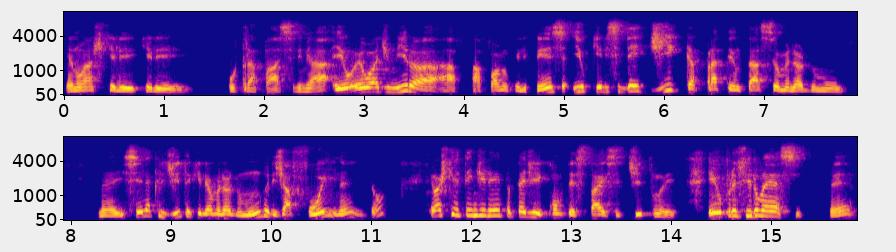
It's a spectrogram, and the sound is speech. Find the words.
Eu não acho que ele, que ele ultrapasse. Ah, Eu, eu admiro a, a, a forma que ele pensa e o que ele se dedica para tentar ser o melhor do mundo. Né? E se ele acredita que ele é o melhor do mundo, ele já foi, né? Então, eu acho que ele tem direito até de contestar esse título aí. Eu prefiro o Messi, né?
